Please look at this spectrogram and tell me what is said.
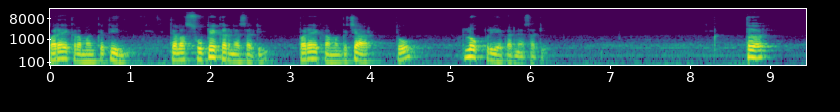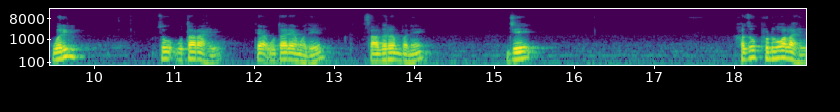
पर्याय क्रमांक तीन त्याला सोपे करण्यासाठी. पर्याय क्रमांक चार तो लोकप्रिय करण्यासाठी. तर वरील जो उतार आहे त्या उतार्यामध्ये साधारणपणे जे हा जो फुटबॉल आहे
